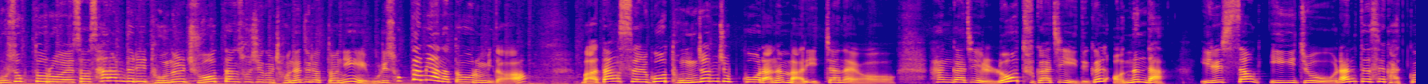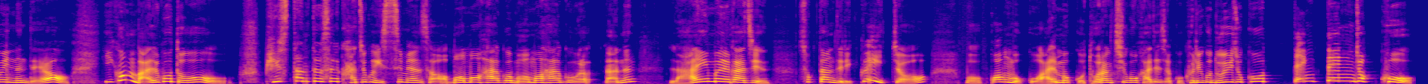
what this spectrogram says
고속도로에서 사람들이 돈을 주었다는 소식을 전해드렸더니 우리 속담이 하나 떠오릅니다. 마당 쓸고 동전 줍고라는 말이 있잖아요. 한 가지 일로 두 가지 이득을 얻는다. 일석이조란 뜻을 갖고 있는데요. 이것 말고도 비슷한 뜻을 가지고 있으면서 뭐뭐하고 뭐뭐하고라는 라임을 가진 속담들이 꽤 있죠. 뭐꽉 먹고 알 먹고 도랑 치고 가재 잡고 그리고 누이 좋고 땡땡 좋고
